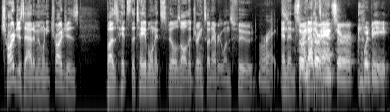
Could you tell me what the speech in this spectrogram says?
charges at him, and when he charges, Buzz hits the table and it spills all the drinks on everyone's food. right. And then So Frank another gets up. answer would be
